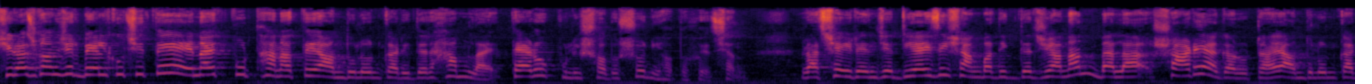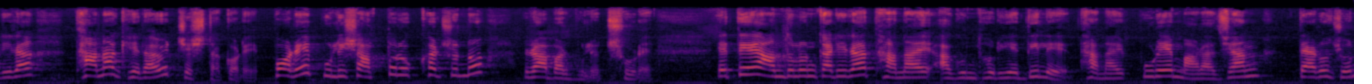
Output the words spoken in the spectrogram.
সিরাজগঞ্জের বেলকুচিতে এনায়েতপুর থানাতে আন্দোলনকারীদের হামলায় তেরো পুলিশ সদস্য নিহত হয়েছেন। রাজশাহী রেঞ্জের ডিআইজি সাংবাদিকদের জানান, বেলা সাড়ে এগারোটায় আন্দোলনকারীরা থানা ঘেরাওয়ের চেষ্টা করে। পরে পুলিশ আত্মরক্ষার জন্য রাবার বুলেট ছোড়ে। এতে আন্দোলনকারীরা থানায় আগুন ধরিয়ে দিলে থানায় পুড়ে মারা যান তেরো জন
